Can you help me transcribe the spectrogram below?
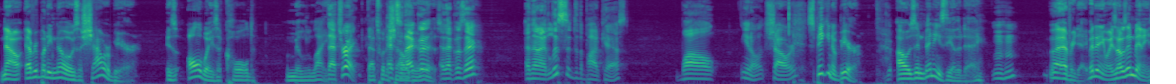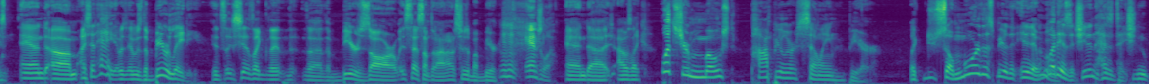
now everybody knows a shower beer is always a cold Miller Lite. That's right. That's what a and shower so that beer goes, is. And that goes there. And then I listened to the podcast while you know showering. Speaking of beer, I was in Benny's the other day. Mm-hmm. every day, but anyways, I was in Benny's and um, I said, "Hey, it was it was the beer lady. It's she has like the, the the the beer czar. It says something I don't it. It's about beer." Angela. And uh, I was like, "What's your most popular selling beer? Like, you sell more of this beer than any other. What is it?" She didn't hesitate. She knew,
